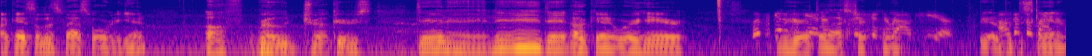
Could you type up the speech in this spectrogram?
Okay, so let's fast forward again. Off-road truckers. Dun-dun-dun-dun. Okay, we're here. We're here at the last checkpoint. We gotta I'll put the scanner.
